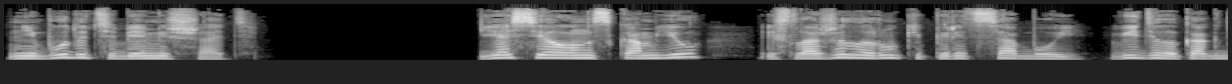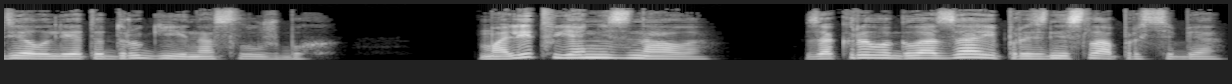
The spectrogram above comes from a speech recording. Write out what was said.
«Не буду тебе мешать». Я села на скамью и сложила руки перед собой, видела, как делали это другие на службах. Молитв я не знала, закрыла глаза и произнесла про себя.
